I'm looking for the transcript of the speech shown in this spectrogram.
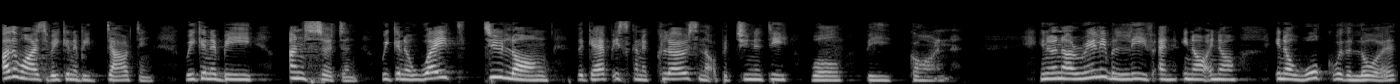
Otherwise, we're going to be doubting. We're going to be uncertain. We're going to wait too long. The gap is going to close and the opportunity will be gone. You know, and I really believe, and in our, in our, in our walk with the Lord,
